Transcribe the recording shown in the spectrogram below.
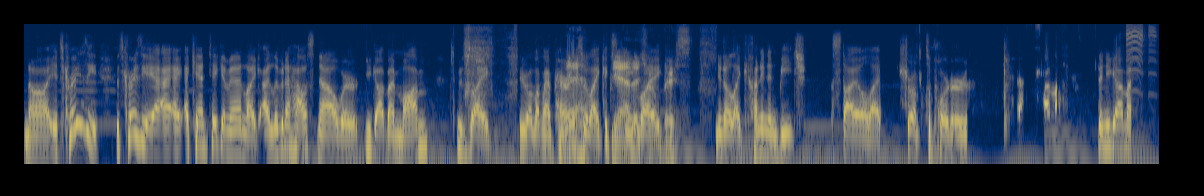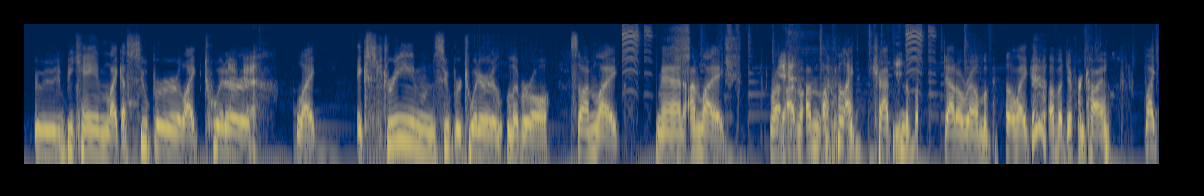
No, it's crazy. It's crazy. I, I, I can't take it, man. Like, I live in a house now where you got my mom, who's like, you know, like my parents Yeah. are like extreme, the like, Trumpers. you know, like Huntington Beach style, like Trump supporters. Then you got my who became like a super like Twitter, Okay. like extreme super Twitter liberal. So I'm like, man, I'm like, Yeah. I'm, I'm, I'm like trapped in the shadow realm of like of a different kind. Like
